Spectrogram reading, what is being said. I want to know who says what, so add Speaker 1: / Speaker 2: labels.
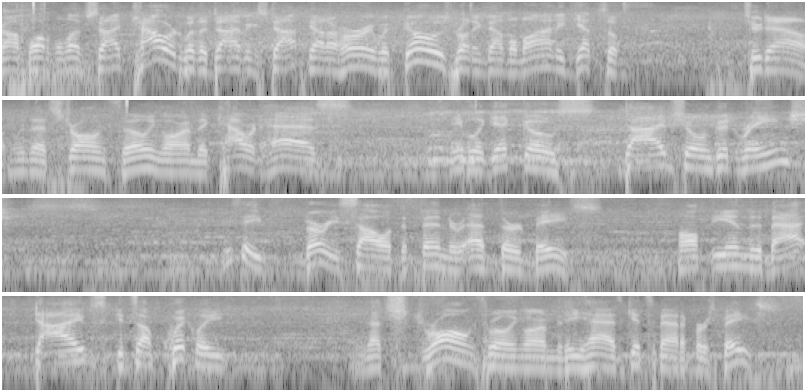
Speaker 1: Ground ball to the left side. Cowart with a diving stop. Got a hurry with Gose running down the line. He gets him. Two down.
Speaker 2: With that strong throwing arm that Cowart has, able to get Gose Dive showing good range. He's a very solid defender at third base. Off the end of the bat, dives, gets up quickly. And that strong throwing arm that he has gets him out of first base.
